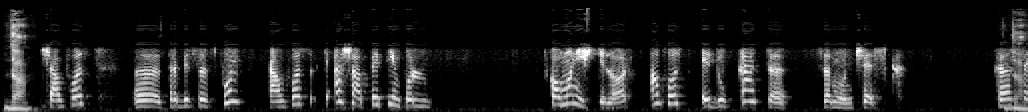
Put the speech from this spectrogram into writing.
Da. Și am fost, uh, trebuie să spun, că am fost, așa, pe timpul comuniștilor, am fost educată să muncesc. Că ăsta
